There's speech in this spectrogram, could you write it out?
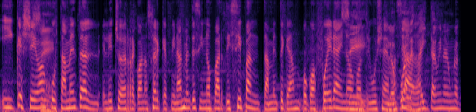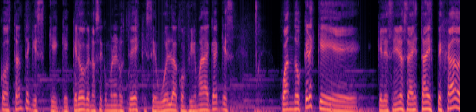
y que llevan Sí. justamente al el hecho de reconocer que finalmente si no participan también te quedas un poco afuera y no Sí, contribuye lo cual demasiado. hay también alguna constante que, es, que, que creo que no sé cómo leen ustedes, que se vuelve a confirmar acá, que es cuando crees que, que el escenario está- está despejado,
